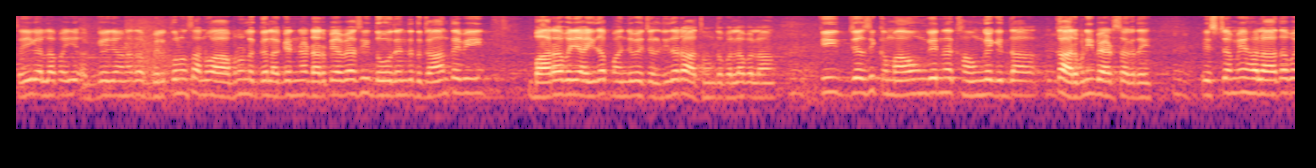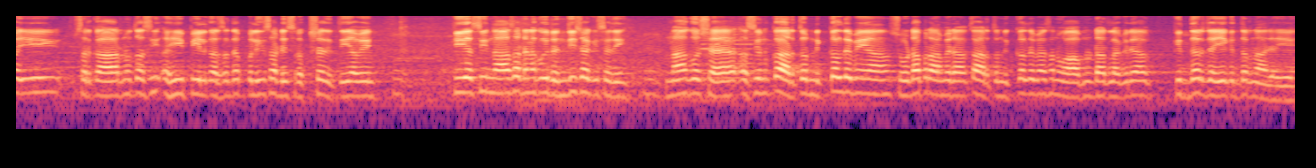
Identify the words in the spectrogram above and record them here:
ਸਹੀ ਗੱਲ ਆ ਭਾਈ, ਅੱਗੇ ਜਾਣਾ ਤਾਂ ਬਿਲਕੁਲ ਸਾਨੂੰ ਆਪ ਨੂੰ ਲੱਗਣ ਲੱਗੇ ਇੰਨਾ ਡਰ ਪਿਆ ਪਿਆ ਸੀ ਦੋ ਦਿਨ ਦੀ ਦੁਕਾਨ ਤੇ ਵੀ 12 ਵਜੇ ਆਈਦਾ 5 ਵਜੇ ਚਲ ਜੀਦਾ, ਰਾਤ ਹੋਣ ਤੋਂ ਪਹਿਲਾਂ ਪਹਿਲਾਂ ਕਿ ਜੇ ਅਸੀਂ ਕਮਾਉਂਗੇ, ਨਾ ਖਾਉਂਗੇ ਕਿੱਦਾਂ? ਘਰ ਵੀ ਨਹੀਂ ਬੈਠ ਸਕਦੇ। ਇਸ ਟਾਈਮ ਇਹ ਹਾਲਾਤ ਆ ਭਾਈ ਸਰਕਾਰ ਨੂੰ ਤਾਂ ਅਸੀਂ ਇਹੀ ਅਪੀਲ ਕਰ ਸਕਦੇ ਹਾਂ ਪੁਲਿਸ ਸਾਡੀ ਸੁਰੱਖਿਆ ਦਿੱਤੀ ਜਾਵੇ। ਕਿ ਅਸੀਂ ਨਾ ਸਾਡੇ ਨਾਲ ਕੋਈ ਰੰਜਿਸ਼ ਆ ਕਿਸੇ ਦੀ ਨਾ ਕੁਛ ਹੈ। ਅਸੀਂ ਹੁਣ ਘਰ ਤੋਂ ਨਿਕਲਦੇ ਪਏ ਆ ਛੋਟਾ ਭਰਾ ਮੇਰਾ ਘਰ ਤੋਂ ਨਿਕਲਦੇ ਪਏ ਆ, ਸਾਨੂੰ ਆਪ ਨੂੰ ਡਰ ਲੱਗ ਰਿਹਾ ਕਿੱਧਰ ਜਾਈਏ ਕਿੱਧਰ ਨਾ ਜਾਈਏ।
